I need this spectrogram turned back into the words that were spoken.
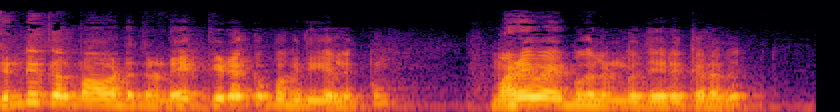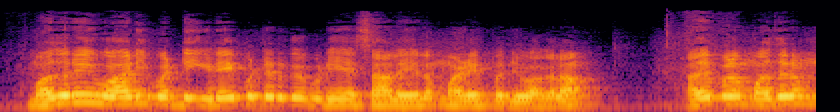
திண்டுக்கல் மாவட்டத்தினுடைய கிழக்கு பகுதிகளுக்கும் மழை வாய்ப்புகள் என்பது இருக்கிறது. மதுரை வாடிப்பட்டி இடைப்பட்டு இருக்கக்கூடிய சாலையிலும் மழை பதிவாகலாம். அதேபோல் மதுரம்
